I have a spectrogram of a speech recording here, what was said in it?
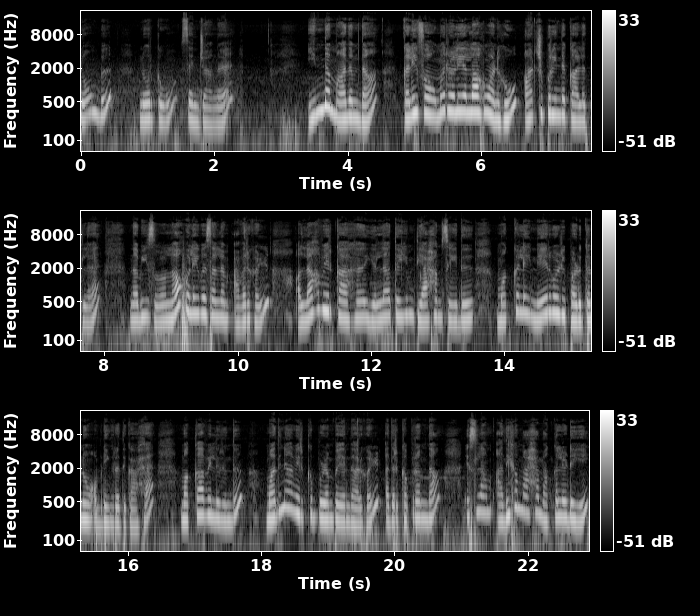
நோன்பு நோற்கவும் செஞ்சாங்க. இந்த மாதம்தான் கலீஃபா உமர் அலி அல்லாஹூ அணுகு ஆட்சி புரிந்த காலத்தில் நபி சொல்லாஹ் உலைவசல்லம் அவர்கள் அல்லாஹுவிற்காக எல்லாத்தையும் தியாகம் செய்து மக்களை நேர்வழிப்படுத்தணும் அப்படிங்கிறதுக்காக மக்காவிலிருந்து மதினாவிற்கு புலம்பெயர்ந்தார்கள். அதற்கப்புறம்தான் இஸ்லாம் அதிகமாக மக்களிடையே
